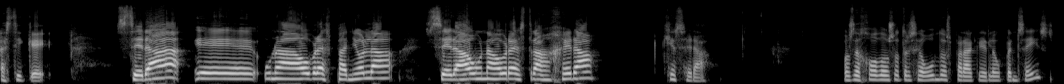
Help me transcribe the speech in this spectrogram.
Así que, ¿será eh, una obra española? ¿Será una obra extranjera? ¿Qué será? Os dejo dos o tres segundos para que lo penséis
